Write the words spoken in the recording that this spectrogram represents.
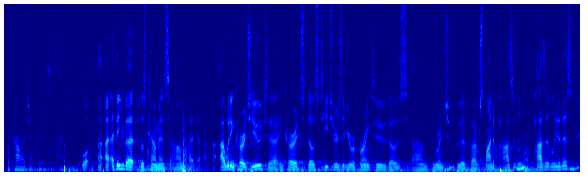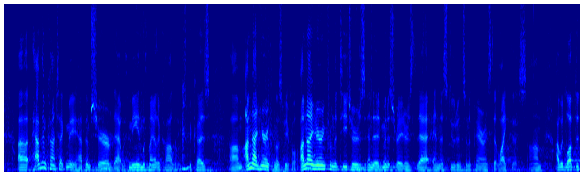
for college and career success. Well, I, I thank you for that, for those comments. Um, I, I- would encourage you to encourage those teachers that you're referring to, those um, who are, in, who have uh, responded positively, positively to this, uh, have them contact me, have them share that with me and with my other colleagues, because um, I'm not hearing from those people. I'm not hearing from the teachers and the administrators that, and the students and the parents that like this. Um, I would love to,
